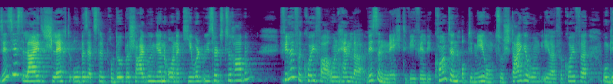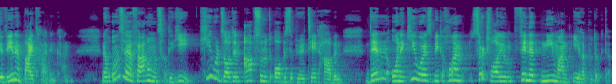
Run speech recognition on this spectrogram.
Sind Sie es leid, schlecht übersetzte Produktbeschreibungen ohne Keyword Research zu haben? Viele Verkäufer und Händler wissen nicht, wie viel die Content-Optimierung zur Steigerung ihrer Verkäufe und Gewinne beitragen kann. Nach unserer Erfahrung und Strategie, Keywords sollten absolut oberste Priorität haben, denn ohne Keywords mit hohem Search Volume findet niemand ihre Produkte.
